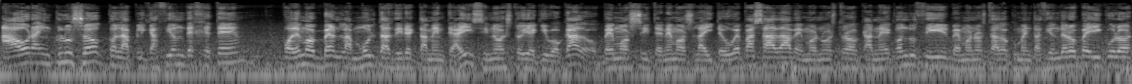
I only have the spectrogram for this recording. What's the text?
Ahora incluso con la aplicación DGT podemos ver las multas directamente ahí, si no estoy equivocado. Vemos si tenemos la ITV pasada, vemos nuestro carnet de conducir, vemos nuestra documentación de los vehículos,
